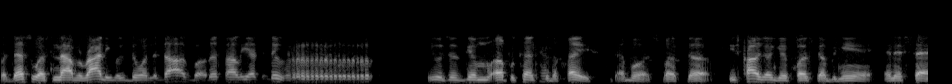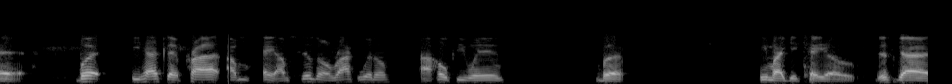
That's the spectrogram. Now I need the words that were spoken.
But that's what Navarrete was doing the Dogboe. That's all he had to do. He was just giving uppercuts to the face. That boy's fucked up. He's probably gonna get fucked up again, and it's sad. But he has that pride. I'm hey, I'm still gonna rock with him. I hope he wins, but he might get KO'd. This guy,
